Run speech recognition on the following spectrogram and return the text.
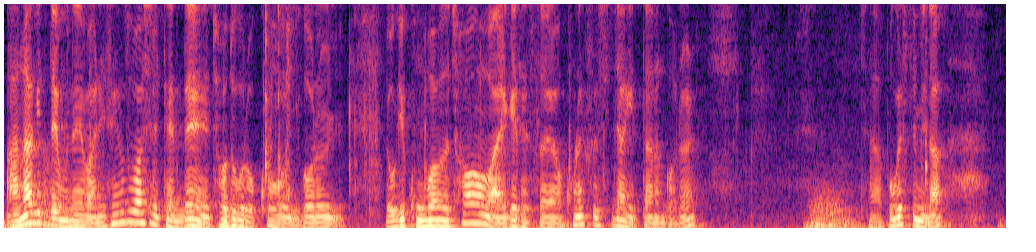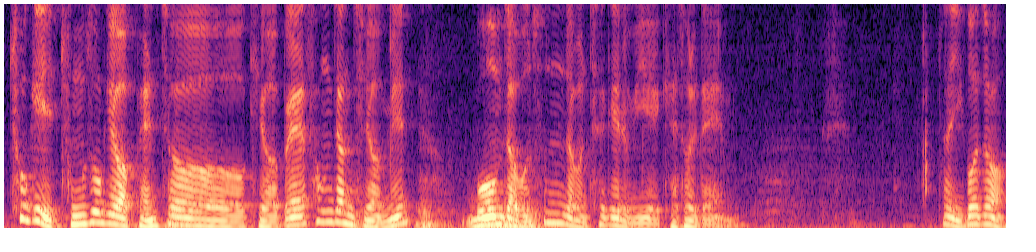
안 하기 때문에 많이 생소하실 텐데 저도 그렇고 이거를 여기 공부하면서 처음 알게 됐어요. 코넥스 시장이 있다는 거를. 자, 보겠습니다. 초기 중소기업 벤처 기업의 성장 지원 및 모험 자본, 순 자본 체계를 위해 개설됨. 자, 이거죠.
